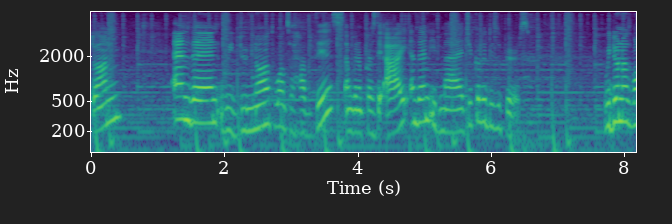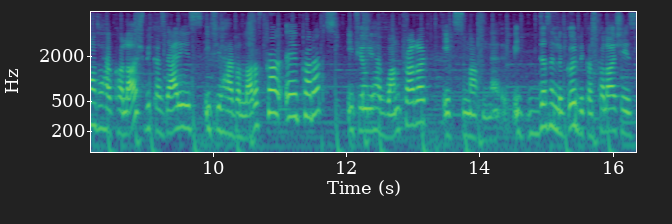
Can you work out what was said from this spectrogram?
Done. And then we do not want to have this. I'm gonna press the I and then it magically disappears. We do not want to have collage because that is if you have a lot of pro uh, products. If you only have one product, it's not, it doesn't look good because collage is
